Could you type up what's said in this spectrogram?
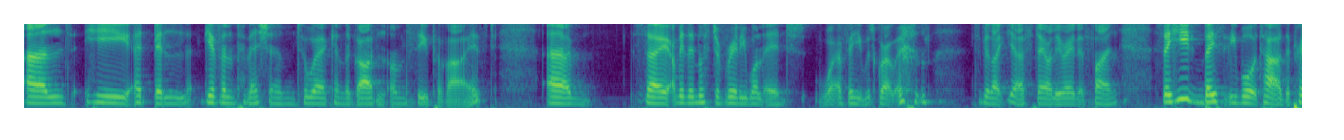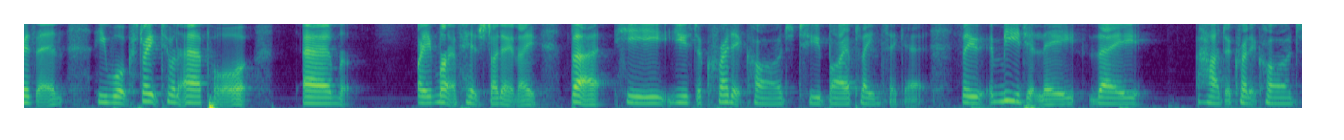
and he had been given permission to work in the garden unsupervised um so i mean they must have really wanted whatever he was growing to be like yeah stay on your own it's fine so he basically walked out of the prison he walked straight to an airport um or he might have hitched, I don't know. But he used a credit card to buy a plane ticket. So immediately they had a credit card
